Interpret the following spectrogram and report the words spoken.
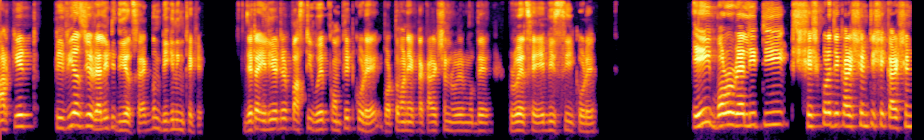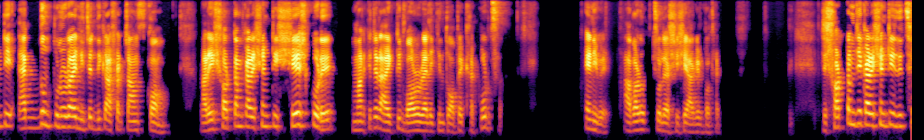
মার্কেট প্রিভিয়াস যে র্যালিটি দিয়েছে, একদম বিগিনিং থেকে, যেটা এলিয়েটের পাঁচটি ওয়েব কমপ্লিট করে বর্তমানে একটা কারেকশন এর মধ্যে রয়েছে এবিসি করে। এই বড় র্যালিটি শেষ করে যে কারেকশনটি সেই কারেকশনটি একদম পুনরায় নিচের দিকে আসার চান্স কম। আর এই শর্ট টার্ম কারেকশনটি শেষ করে মার্কেটের আরেকটি বড় র্যালি কিন্তু অপেক্ষা করছে। এনিওয়ে আবারও চলে আসি সে আগের কথায়। যে শর্ট টার্ম যে কারেকশনটি দিচ্ছে,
